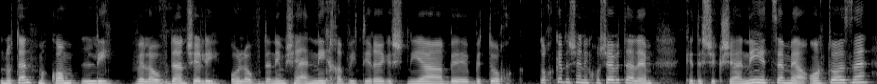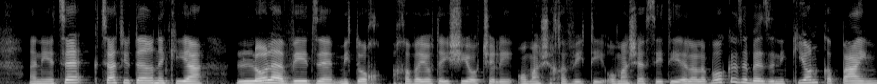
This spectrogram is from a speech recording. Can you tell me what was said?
נותנת מקום לי ולאובדן שלי, או לאובדנים שאני חוויתי רגע שנייה ב- בתוך, תוך כדי שאני חושבת עליהם, כדי שכשאני אצא מהאוטו הזה, אני אצא קצת יותר נקייה, לא להביא את זה מתוך החוויות האישיות שלי, או מה שחוויתי, או מה שעשיתי, אלא לבוא כזה באיזה ניקיון כפיים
